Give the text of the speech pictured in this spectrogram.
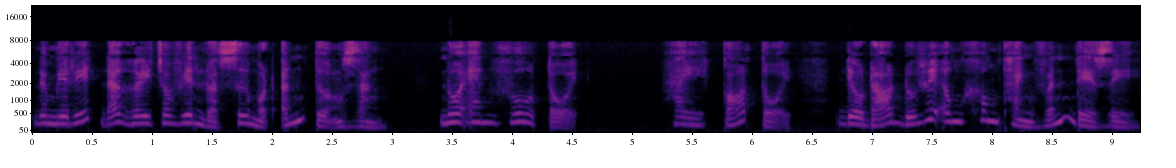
Demirit đã gây cho viên luật sư một ấn tượng rằng Noel vô tội hay có tội, điều đó đối với ông không thành vấn đề gì.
